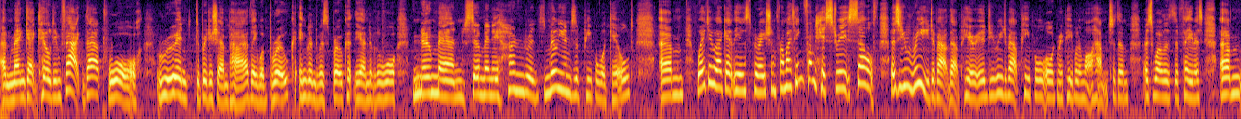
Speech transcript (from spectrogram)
and men get killed. In fact, that war ruined the British Empire. They were broke. England was broke at the end of the war. No men, so many hundreds, millions of people were killed. Um, where do I get the inspiration from? I think from history itself. As you read about that period, you read about people, ordinary people, and what happened to them, as well as the famous. Um,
